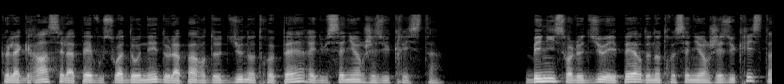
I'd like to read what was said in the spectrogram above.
que la grâce et la paix vous soient données de la part de Dieu notre Père et du Seigneur Jésus-Christ. Béni soit le Dieu et Père de notre Seigneur Jésus-Christ,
